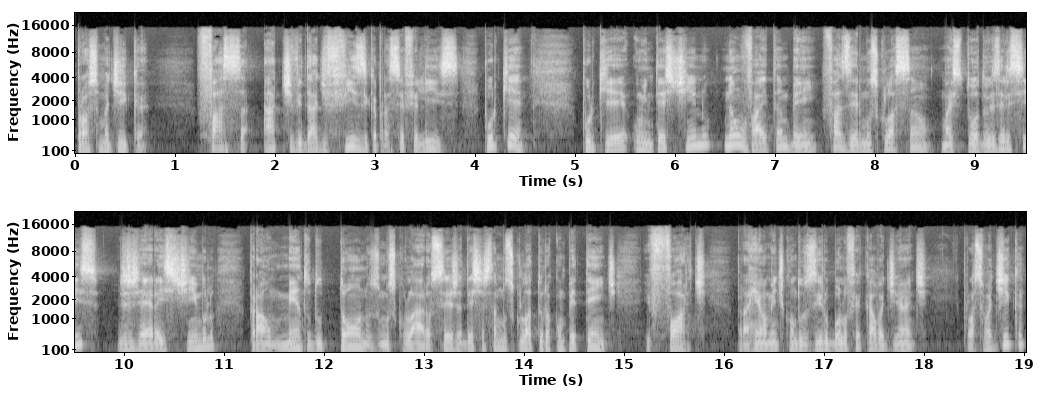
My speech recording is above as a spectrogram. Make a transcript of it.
Próxima dica: faça atividade física para ser feliz. Por quê? Porque o intestino não vai também fazer musculação, mas todo o exercício gera estímulo para aumento do tônus muscular, ou seja, deixa essa musculatura competente e forte para realmente conduzir o bolo fecal adiante. Próxima dica:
